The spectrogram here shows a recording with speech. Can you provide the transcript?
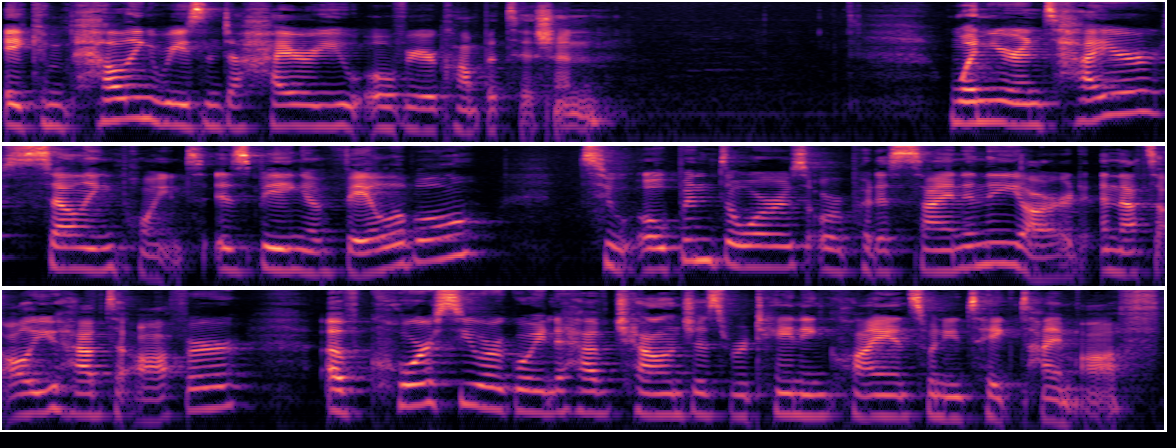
a compelling reason to hire you over your competition. When your entire selling point is being available to open doors or put a sign in the yard, and that's all you have to offer, of course you are going to have challenges retaining clients when you take time off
